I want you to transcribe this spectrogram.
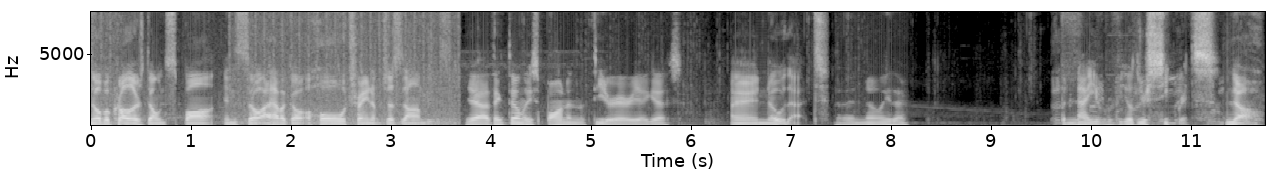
Nova Crawlers don't spawn. And so I have like a, a whole train of just zombies. Yeah, I think they only spawn in the theater area, I guess. I know that. I didn't know either. But now you revealed your secrets. No.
